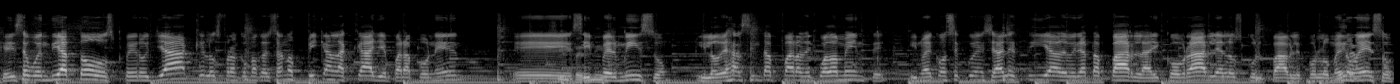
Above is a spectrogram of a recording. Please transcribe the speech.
que dice buen día a todos, pero ya que los franco-macorizanos pican la calle para poner eh, Sin sin, permiso. Y lo dejan sin tapar adecuadamente y no hay consecuencia, Alex Díaz debería taparla y cobrarle a los culpables, por lo menos Mira. eso,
